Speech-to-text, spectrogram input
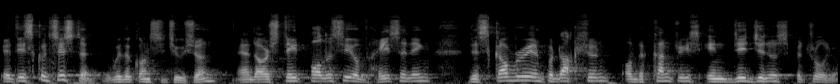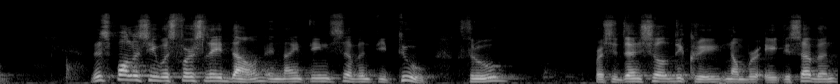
It is consistent with the Constitution and our state policy of hastening discovery and production of the country's indigenous petroleum. This policy was first laid down in 1972 through Presidential Decree number 87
